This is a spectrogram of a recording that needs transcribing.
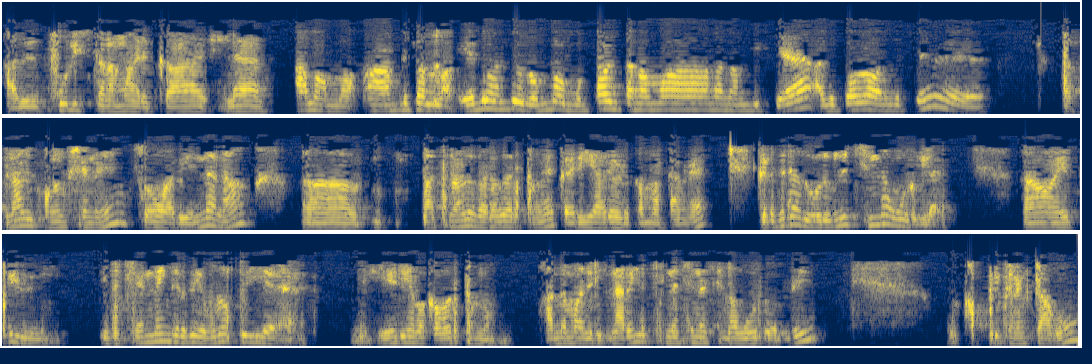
அது பூலிஸ்தனமா இருக்கா? இல்ல ஆமா ஆமா. அப்படி சொல்லலாம். எது வந்து ரொம்ப முட்டாள்தனமான நம்பிக்கை அது போக வந்துட்டு பத்து நாள் ஃபங்க்ஷனு ஸோ அது என்னன்னா பத்து நாள் விரதம் இருப்பாங்க கறி யாரும் எடுக்க மாட்டாங்க. கிட்டத்தட்ட அது ஒரு வந்து சின்ன ஊர்ல. எப்படி இப்ப சென்னைங்கிறது எவ்வளவு பெரிய ஏரியாவை கவர் பண்ணும்? அந்த மாதிரி. நிறைய சின்ன சின்ன சின்ன ஊர் வந்து அப்படி கனெக்ட் ஆகும்.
